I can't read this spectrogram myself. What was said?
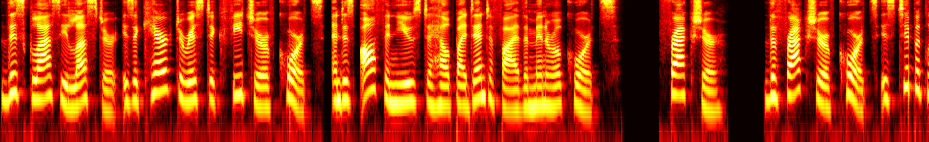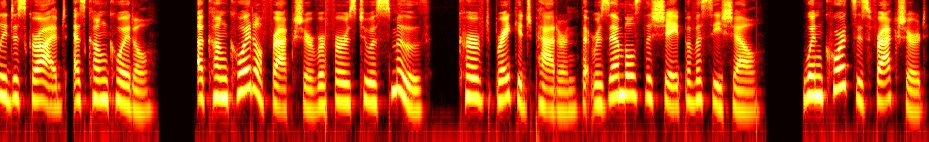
This glassy luster is a characteristic feature of quartz and is often used to help identify the mineral quartz. Fracture. The fracture of quartz is typically described as conchoidal. A conchoidal fracture refers to a smooth, curved breakage pattern that resembles the shape of a seashell. When quartz is fractured,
